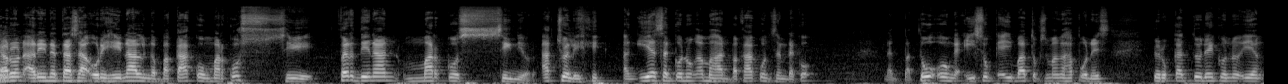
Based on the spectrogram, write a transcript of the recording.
Karon ari na ta sa original nga bakakong Marcos si Ferdinand Marcos Sr. Actually, ang iya sa kunong amahan pakakon sang dako. Nagpatuo nga isog kay batok sa mga Hapones, pero kadto day kuno iyang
